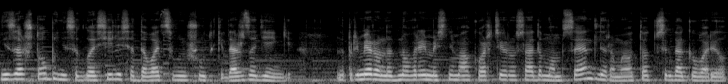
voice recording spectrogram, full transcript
ни за что бы не согласились отдавать свои шутки, даже за деньги. Например, он одно время снимал квартиру с Адамом Сэндлером, и вот тот всегда говорил,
